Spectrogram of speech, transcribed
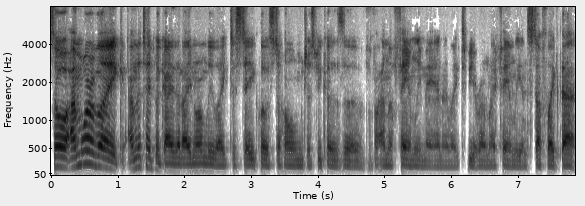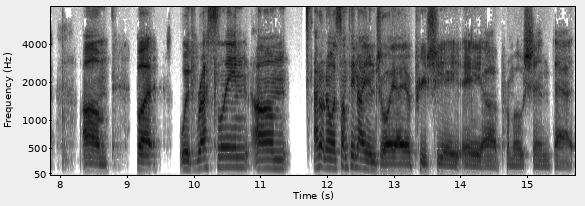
So I'm more of like I'm the type of guy that I normally like to stay close to home just because of I'm a family man. I like to be around my family and stuff like that. Um, but with wrestling, um, I don't know. It's something I enjoy. I appreciate a uh, promotion that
